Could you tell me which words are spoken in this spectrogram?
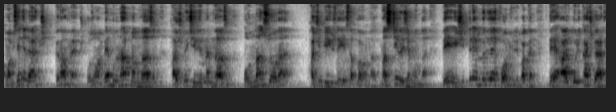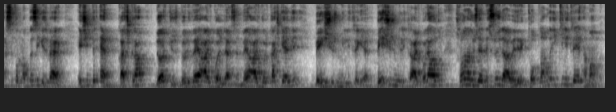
Ama bize ne vermiş? Gram vermiş. O zaman ben bunu ne yapmam lazım? Hacme çevirmem lazım. Ondan sonra hacimce yüzdeyi hesaplamam lazım. Nasıl çevireceğim onda? D eşittir M bölü V formülü. Bakın D alkolü kaç verdik? 0.8 verdik. Eşittir M. Kaç gram? 400 bölü V alkol dersen. V alkol kaç geldi? 500 mililitre geldi. 500 mililitre alkol aldım. Sonra üzerine su ilave ederek toplamda 2 litreye tamamladım.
